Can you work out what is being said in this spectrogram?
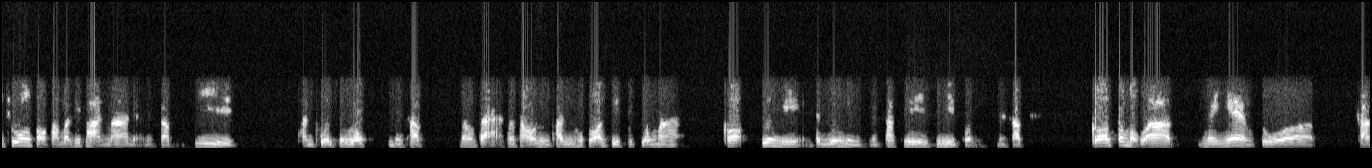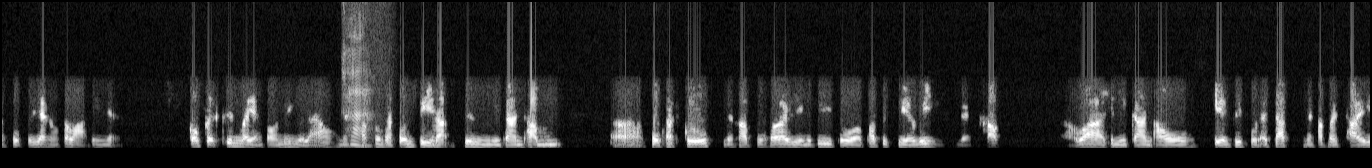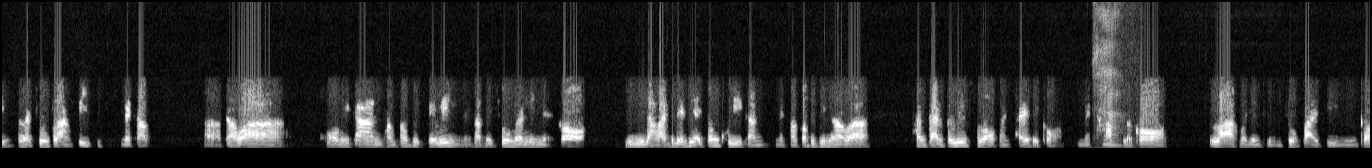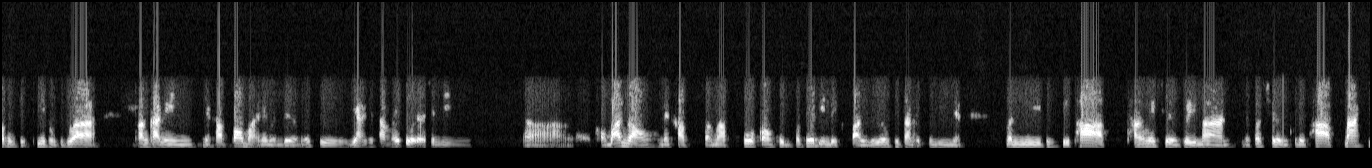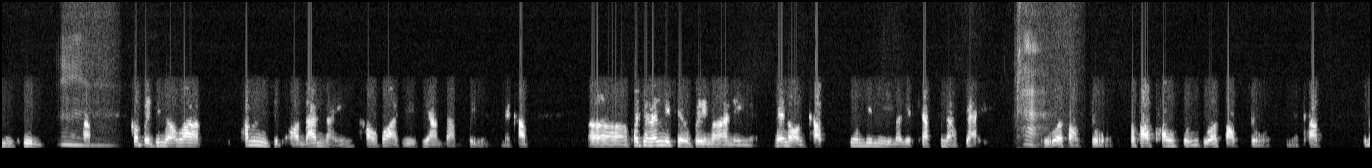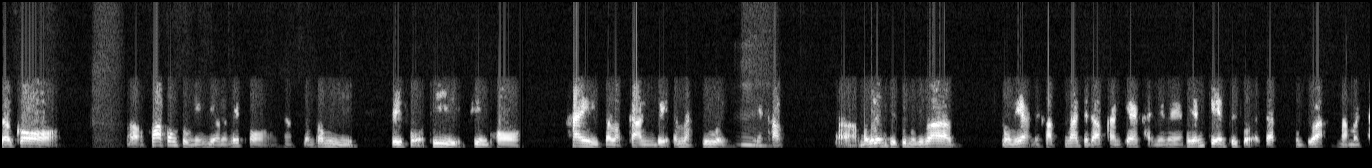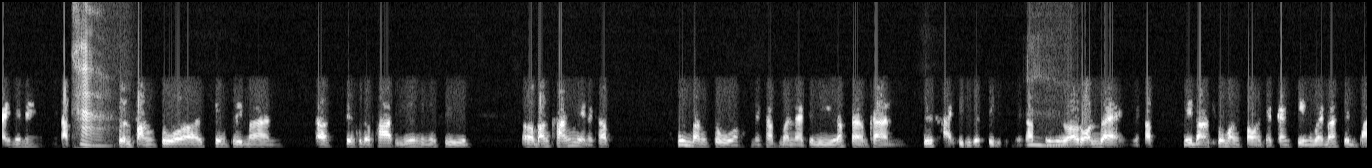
ช่วงสองสามวันที่ผ่านมาเนี่ยนะครับ ที่ผันผวนเชิงลบนะครับ ตั้งแต่แถวๆหนึ่งพันหกร้อยสี่สิบลงมา ก็เรื่องนี้เป็นเรื่องหนึ่งนะครับ ที่ที่มีผลนะครับ ก็ต้องบอกว่าในแง่ของตัวการสูบสัญญาณของตลาดเองเนี่ย ก็เกิดขึ้นมาอย่างต่อเนื่องอยู่แล้วนะครับตั้งแต่ต้นปีละซึ่งมีการทำ focus group นะครับแล้วก็ไล่เรียงที่ตัว public hearing นะครับ ว่าจะมีการเอาเกณฑ์ free float adjust นะครับมาใช้ตั้งแต่ช่วงกลางปีนะครับแต่ว่าพอมีการทำ public hearing นะครับในช่วงนั้นนี่เนี่ยก็มีหลากหลายประเด็นที่อาจต้องคุยกันนะครับก็เป็นที่มาว่าทางการก็เลือกชะลอการใช้ไปก่อนนะครับ แล้วก็ลากมาจนถึงช่วงปลายปีนี้ก็เป็นจุดที่ผมคิดว่าทางการเองนะครับเป้าหมายในเหมือนเดิมก็คืออยากจะทำให้ตัวดัชนีของบ้านเรานะครับสำหรับพวกกองทุนประเภทอินเด็กซ์ฟันหรือองค์การดัชนีเนี่ย มันมีประสิทธิภาพทั้งในเชิงปริมาณ แล้วก็เชิงคุณภาพมากยิ่งขึ้นนะครับ ก็เป็นที่มาว่าถ้ามันมีจุดอ่อนด้านไหนเขาก็อาจจะพยายามปรับเปลี่ยนนะครับเพราะฉะนั้นในเชิงปริมาณเองเนี่ยแน่นอนครับหุ้นที่มี market cap ขนาดใหญ่ถือว่าตอบโจทย์สภาพคล่องสูงถือว่าตอบโจทย์นะครับ แล้วก็สภาพคล่องสูงอย่างเดียวเนี่ยไม่พอนะครับ มันต้องมี free float ที่เพียงพอให้สำหรับการเบรกน้ำหนักด้วยนะครับมันก็เลยเป็นจุดที่ผมคิดว่า ตรงนี้นะครับน่าจะได้รับการแก้ไขแน่ๆเพราะฉะนั้นเกณฑ์คือส่วนอาจารย์ผมคิดว่านำมาใช้แน่ๆนะครับส่วนฝั่งตัวเชิงปริมาณเชิงคุณภาพอีกเรื่องหนึ่งก็คือบางครั้งเนี่ยนะครับหุ้นบางตัวนะครับมันอาจจะมีลักษณะการซื้อขายผิดปกตินะครับหรือว่าร้อนแรงนะครับในบางช่วงบางตอนจากการเก็งกำไรมากเกินไป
